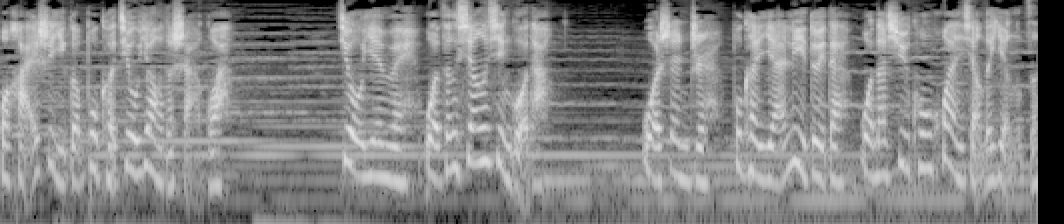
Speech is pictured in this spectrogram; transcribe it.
我还是一个不可救药的傻瓜，就因为我曾相信过他。我甚至不肯严厉对待我那虚空幻想的影子，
